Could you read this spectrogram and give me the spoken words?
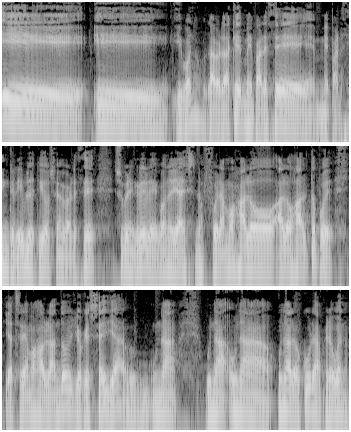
Y, y, y bueno, la verdad que me parece, me parece increíble, tío. O sea, me parece súper increíble. Bueno, ya si nos fuéramos a, lo- a los altos, pues ya estaríamos hablando, yo qué sé, ya, una, una, una, una locura. Pero bueno,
